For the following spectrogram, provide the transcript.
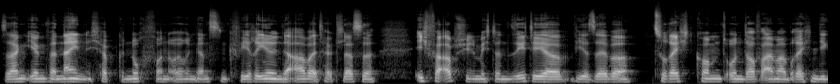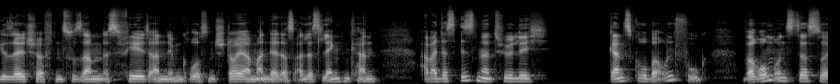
sagen irgendwann, nein, ich habe genug von euren ganzen Querelen der Arbeiterklasse. Ich verabschiede mich, dann seht ihr ja, wie ihr selber zurechtkommt und auf einmal brechen die Gesellschaften zusammen. Es fehlt an dem großen Steuermann, der das alles lenken kann. Aber das ist natürlich ganz grober Unfug. Warum uns das so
